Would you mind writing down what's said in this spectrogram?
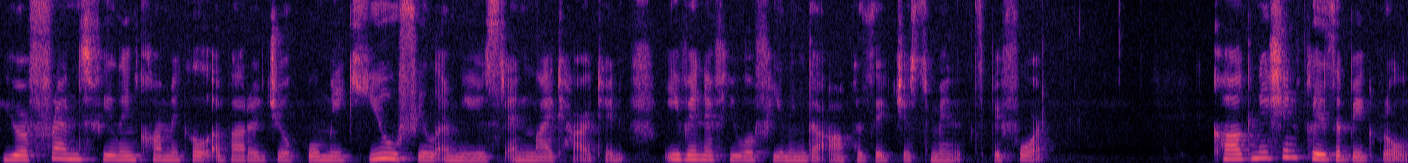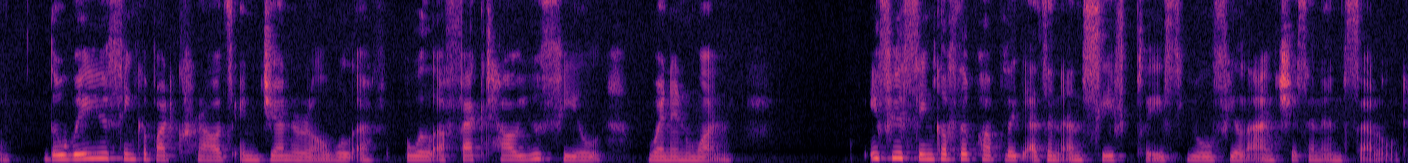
Your friends feeling comical about a joke will make you feel amused and lighthearted, even if you were feeling the opposite just minutes before. Cognition plays a big role. The way you think about crowds in general will, af- will affect how you feel when in one. If you think of the public as an unsafe place, you will feel anxious and unsettled.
